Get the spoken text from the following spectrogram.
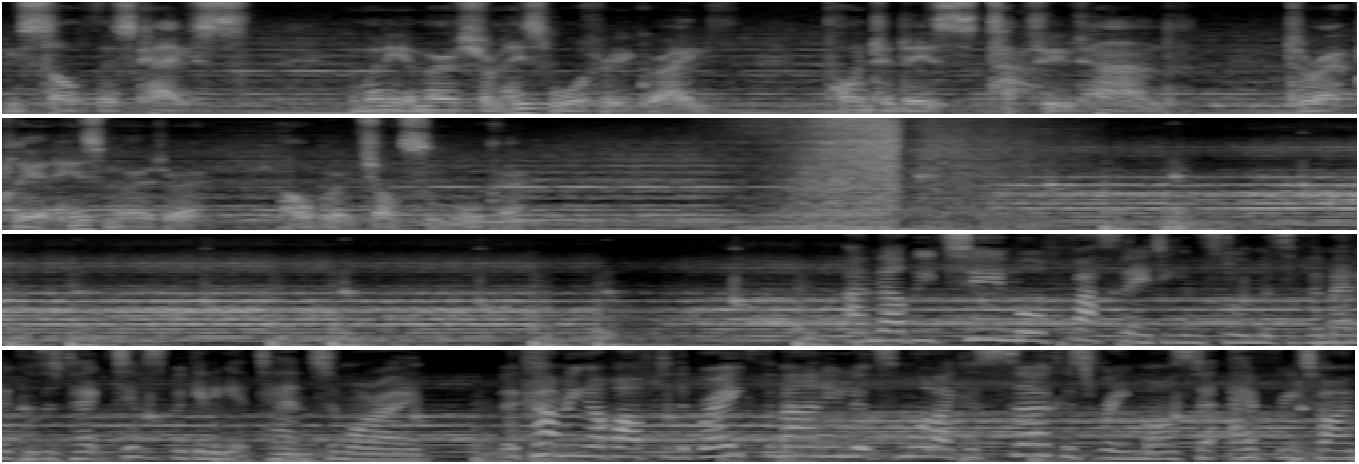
who solved this case. And when he emerged from his watery grave, pointed his tattooed hand directly at his murderer, Albert Johnson Walker. And there'll be two more fascinating installments of The Medical Detectives beginning at 10 tomorrow. But coming up after the break, the man who looks more like a circus ringmaster every time.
